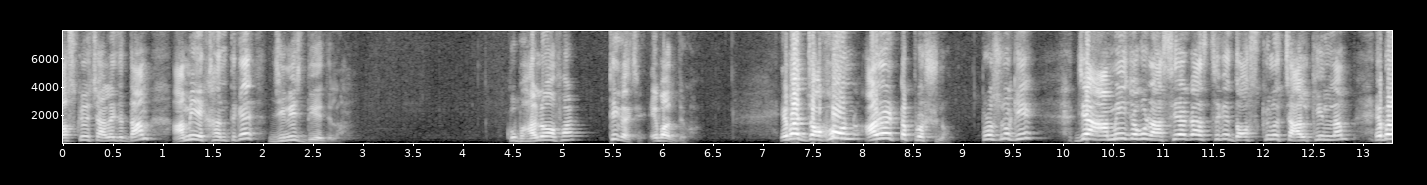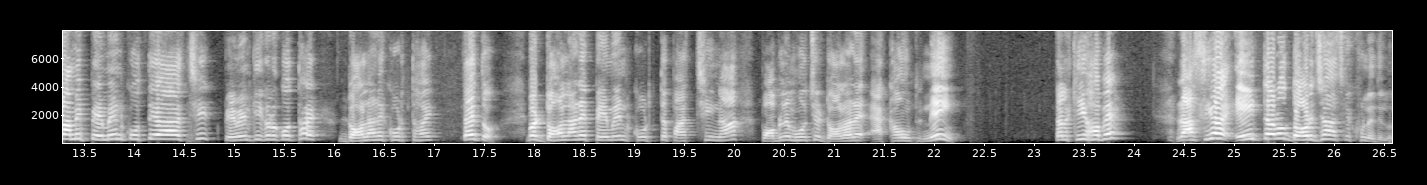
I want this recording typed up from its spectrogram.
দশ কিলো চালের যে দাম, আমি এখান থেকে জিনিস দিয়ে দিলাম। খুব ভালো অফার ঠিক আছে, এবার দেখো। এবার যখন আরও একটা প্রশ্ন প্রশ্ন কি? যে আমি যখন রাশিয়ার কাছ থেকে দশ কিলো চাল কিনলাম, এবার আমি পেমেন্ট করতে যাচ্ছি পেমেন্ট কী করে করতে হয়? ডলারে করতে হয়, তাই তো? এবার ডলারে পেমেন্ট করতে পারছি না প্রবলেম হচ্ছে ডলারে অ্যাকাউন্ট নেই। তাহলে কি হবে? রাশিয়া এইটারও দরজা আজকে খুলে দিল।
